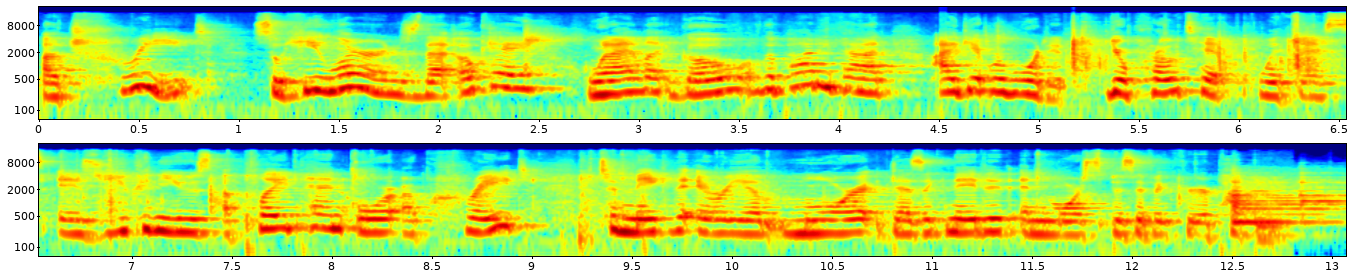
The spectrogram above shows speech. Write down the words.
a treat so he learns that, okay, when I let go of the potty pad, I get rewarded. Your pro tip with this is you can use a playpen or a crate to make the area more designated and more specific for your puppy.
